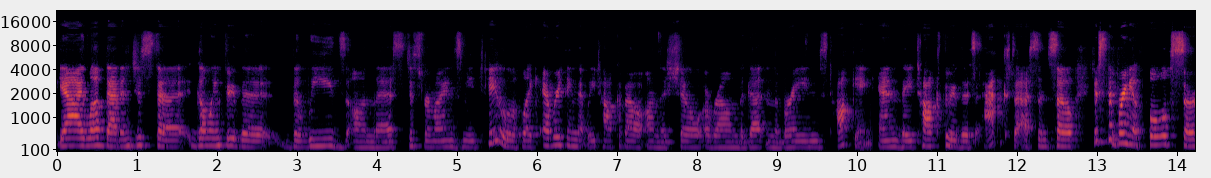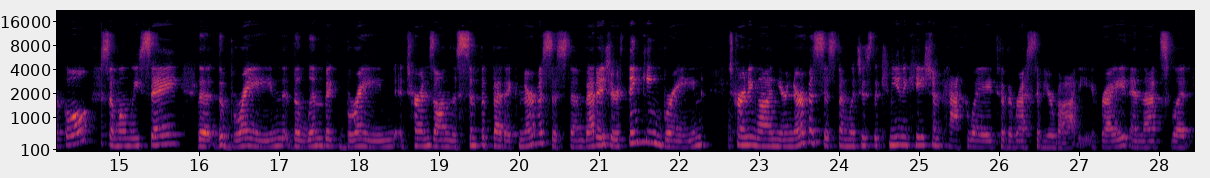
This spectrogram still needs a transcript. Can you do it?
Yeah, I love that. And just uh, going through the the weeds on this just reminds me too of like everything that we talk about on the show around the gut and the brains talking. And they talk through this axis. And so just to bring it full circle. So when we say the the brain, the limbic brain turns on the sympathetic nervous system, that is your thinking brain turning on your nervous system, which is the communication pathway to the rest of your body, right? And that's what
